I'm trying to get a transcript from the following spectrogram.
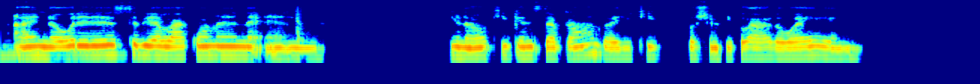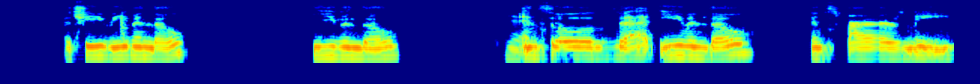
Mhm. I know what it is to be a Black woman and, you know, keep getting stepped on, but you keep pushing people out of the way and achieve even though, even though. Yeah. And so that even though inspires me.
